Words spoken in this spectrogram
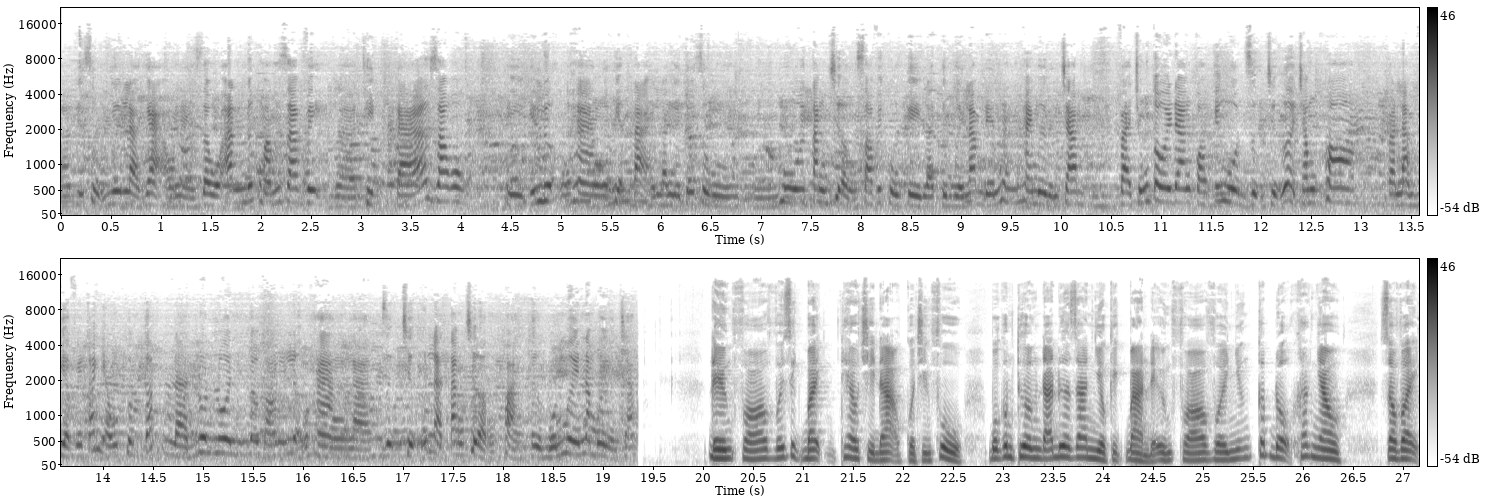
à, ví dụ như là gạo này, dầu ăn, nước mắm gia vị và thịt cá rau thì cái lượng hàng hiện tại là người tiêu dùng mua tăng trưởng so với cùng kỳ là từ 15 đến 20% và chúng tôi đang có cái nguồn dự trữ ở trong kho và làm việc với các nhà cung cấp là luôn luôn chúng tôi có cái lượng hàng là dự trữ là tăng trưởng khoảng từ 40 đến 50%. Để ứng phó với dịch bệnh, theo chỉ đạo của chính phủ, Bộ Công Thương đã đưa ra nhiều kịch bản để ứng phó với những cấp độ khác nhau. Do vậy,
